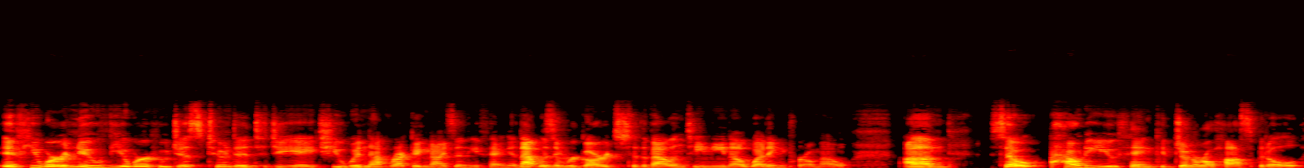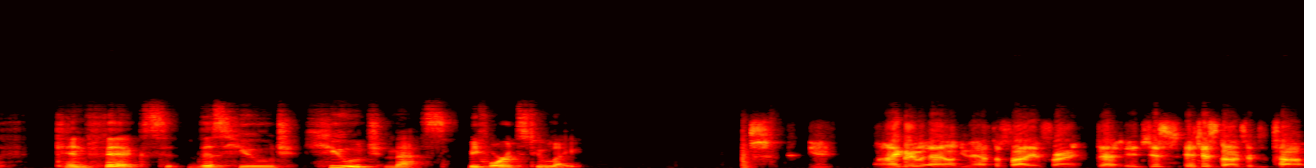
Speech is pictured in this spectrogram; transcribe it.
if you were a new viewer who just tuned into GH, you would not recognize anything. And that was in regards to the Valentinina wedding promo. Um, so, how do you think General Hospital can fix this huge, huge mess before it's too late? I agree with Alan. You have to fire Frank. That it just it just starts at the top.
